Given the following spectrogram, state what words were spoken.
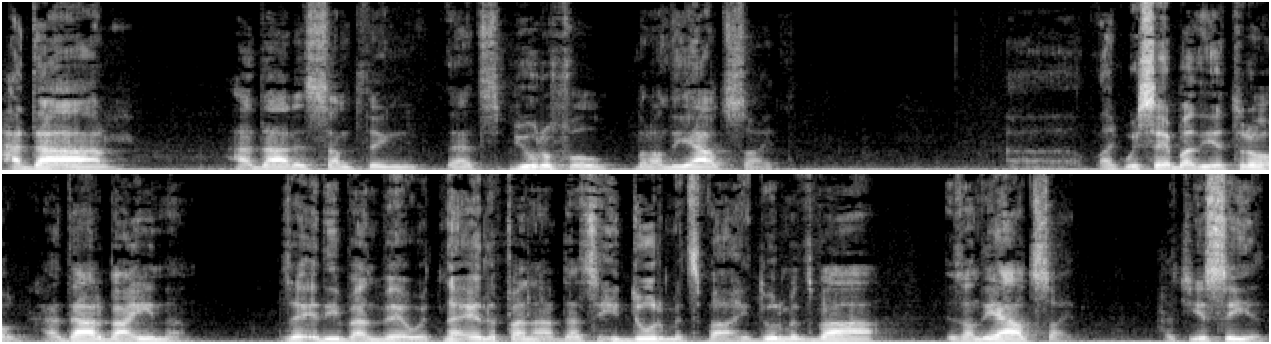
Hadar, hadar is something that's beautiful, but on the outside. Uh, like we say by the etrog, hadar ba'ina. That's hidur mitzvah. Hidur mitzvah is on the outside, that you see it.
